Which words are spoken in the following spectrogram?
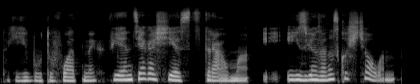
takich butów ładnych. Więc jakaś jest trauma i, i związana z kościołem.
